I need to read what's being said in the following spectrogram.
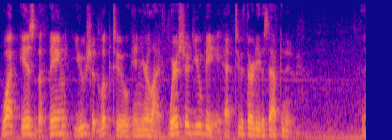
what is the thing you should look to in your life? Where should you be at 2:30 this afternoon?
